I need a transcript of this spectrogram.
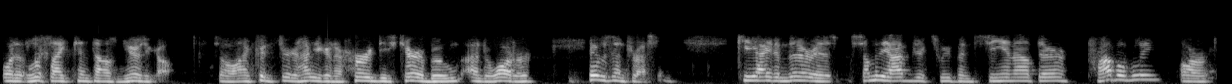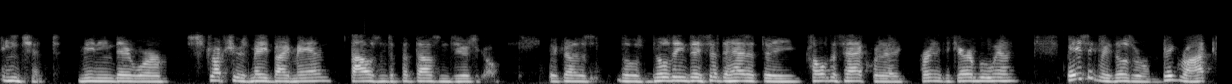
what it looked like 10,000 years ago. So I couldn't figure how you're going to herd these caribou underwater. It was interesting. Key item there is some of the objects we've been seeing out there probably are ancient, meaning they were structures made by man thousands upon thousands of years ago because those buildings they said they had at the cul-de-sac where they herded the caribou in, basically those were big rocks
